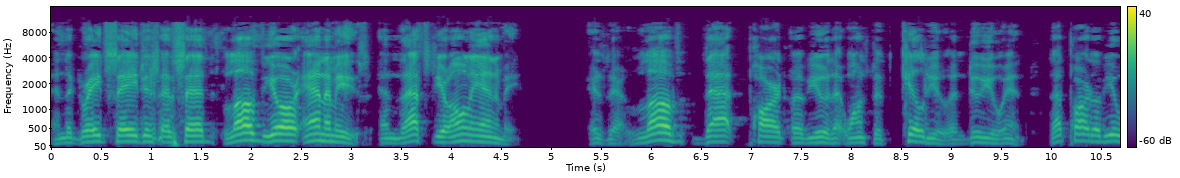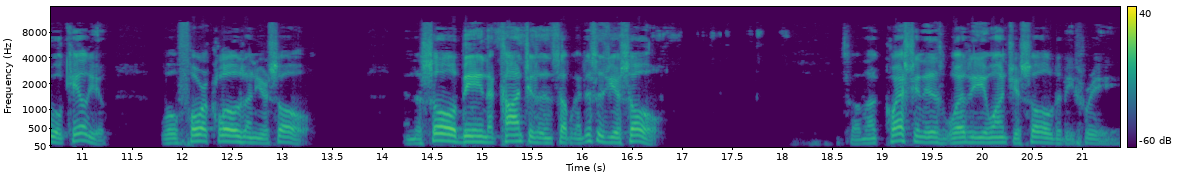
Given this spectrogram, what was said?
And the great sages have said, love your enemies. And that's your only enemy, is there. Love that part of you that wants to kill you and do you in. That part of you will kill you, will foreclose on your soul. And the soul being the conscious and subconscious, this is your soul. So the question is whether you want your soul to be free.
